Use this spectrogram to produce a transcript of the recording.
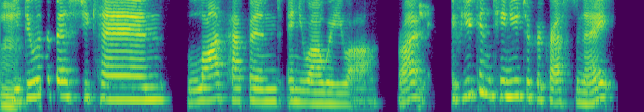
Mm. You're doing the best you can, life happened, and you are where you are, right? Yeah. If you continue to procrastinate,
